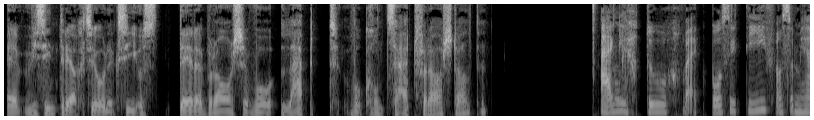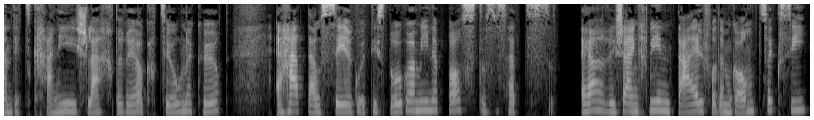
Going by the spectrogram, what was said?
Äh, wie sind die Reaktionen aus dieser Branche, die lebt, die Konzerte veranstaltet? Eigentlich durchweg positiv. Also wir haben jetzt keine schlechten Reaktionen gehört. Er hat auch sehr gut ins Programm hineingepasst. Also es hat, ja, er ist eigentlich wie ein Teil von dem Ganzen gewesen.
